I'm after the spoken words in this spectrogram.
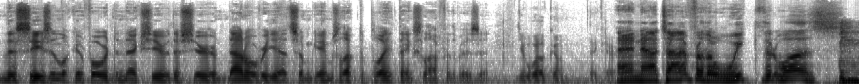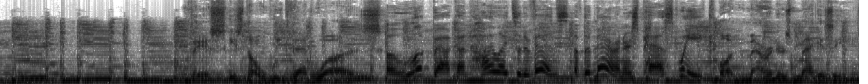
this season. Looking forward to next year. This year not over yet. Some games left to play. Thanks a lot for the visit. You're welcome. Take care. And now time for the week that was. This is the week that was. A look back on highlights and events of the Mariners' past week on Mariners Magazine.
